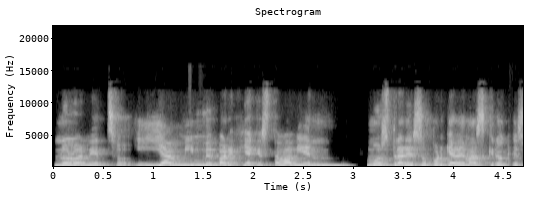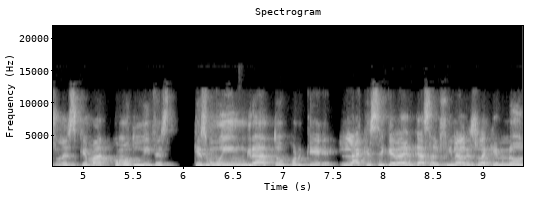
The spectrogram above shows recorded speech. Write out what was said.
no lo han hecho. Y a mí me parecía que estaba bien mostrar eso porque además creo que es un esquema, como tú dices, que es muy ingrato porque la que se queda en casa al final es la que no,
